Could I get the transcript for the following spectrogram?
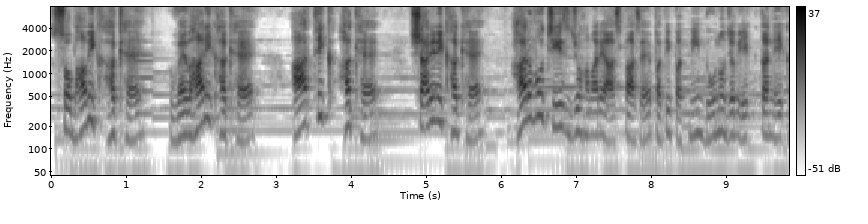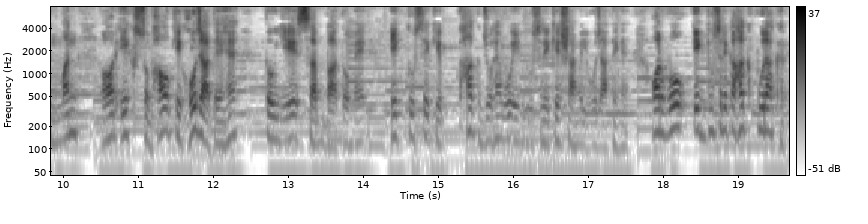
स्वाभाविक हक है, व्यवहारिक हक है आर्थिक हक है, शारीरिक हक है, हर वो चीज़ जो हमारे आसपास है, पति पत्नी दोनों जब एक तन, एक मन और एक स्वभाव के हो जाते हैं तो ये सब बातों में एक दूसरे के हक जो है वो एक दूसरे के शामिल हो जाते हैं। और वो एक दूसरे का हक पूरा करे।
